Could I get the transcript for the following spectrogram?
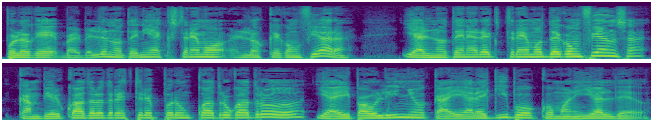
por lo que Valverde no tenía extremos en los que confiara. Y al no tener extremos de confianza, cambió el 4-3-3 por un 4-4-2 y ahí Paulinho caía al equipo como anillo al dedo.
